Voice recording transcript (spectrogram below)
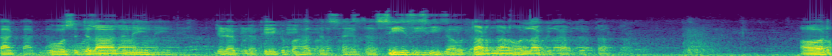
ਤਾਂ ਉਸ ਜਲਾਦ ਨੇ ਜਿਹੜਾ ਗੁਰੂ ਤੇਗ ਬਹਾਦਰ ਸਾਹਿਬ ਦਾ ਸੀਸ ਸੀਗਾ ਉਹ ਧੜ ਨਾਲੋਂ ਅਲੱਗ ਕਰ ਦਿੱਤਾ। ਔਰ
